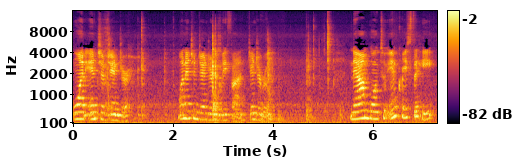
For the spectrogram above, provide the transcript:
one inch of ginger. One inch of ginger will be fine. Ginger root. Now I'm going to increase the heat.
